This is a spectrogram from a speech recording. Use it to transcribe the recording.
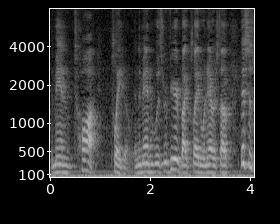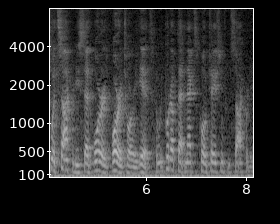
the man who taught Plato and the man who was revered by Plato and Aristotle, this is what Socrates said oratory is. Can we put up that next quotation from Socrates?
